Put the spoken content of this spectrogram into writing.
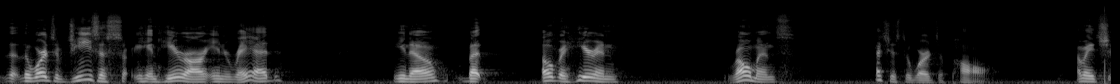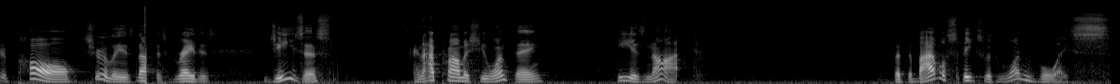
the, the words of Jesus in here are in red, you know, but over here in Romans, that's just the words of Paul. I mean, Paul surely is not as great as Jesus. And I promise you one thing, he is not. But the Bible speaks with one voice.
